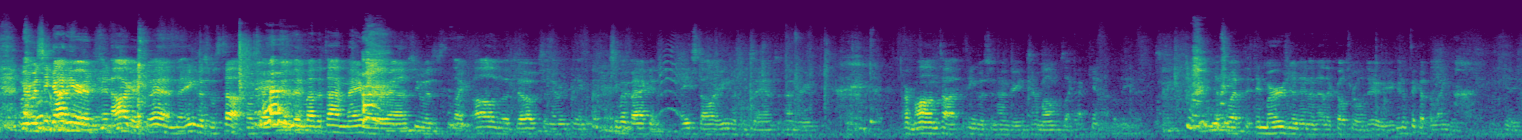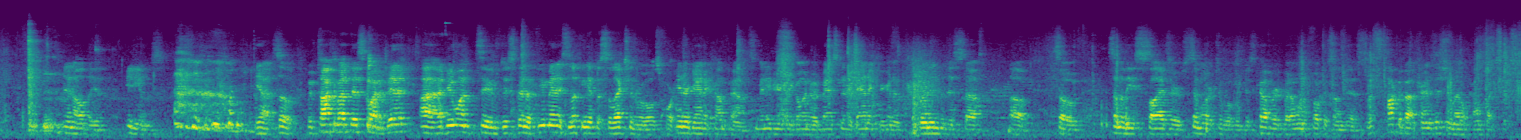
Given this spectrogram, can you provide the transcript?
when she got here in, in August, man, the English was tough, okay? And then by the time May rolled around, she was like all of the jokes and everything. She went back and aced all her English exams in Hungary. Her mom taught English in Hungary, and her mom was like, I cannot believe it. That's what immersion in another culture will do. You're gonna pick up the language. And all the idioms. Yeah, so we've talked about this quite a bit. Uh, I do want to just spend a few minutes looking at the selection rules for inorganic compounds. Many of you are gonna go into advanced inorganic, you're gonna run into this stuff. Uh, so some of these slides are similar to what we just covered, but I want to focus on this. Let's talk about transition metal complexes.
